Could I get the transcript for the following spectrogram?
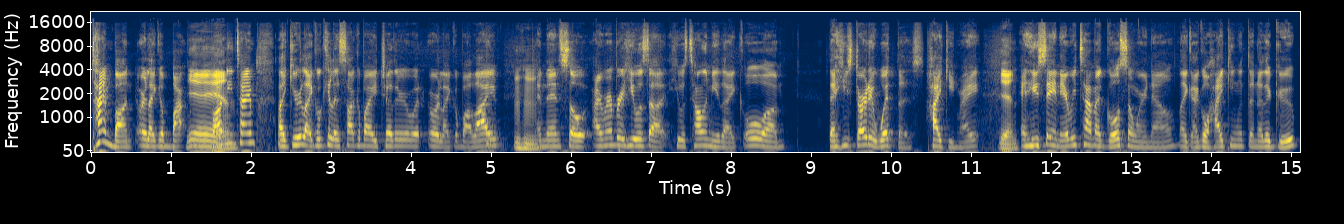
time bond or like a bo- yeah, bonding yeah. time. Like you're like, okay, let's talk about each other or, or like about life. Mm-hmm. And then so I remember he was uh he was telling me like, "Oh, um that he started with us hiking, right? Yeah. And he's saying every time I go somewhere now, like I go hiking with another group,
